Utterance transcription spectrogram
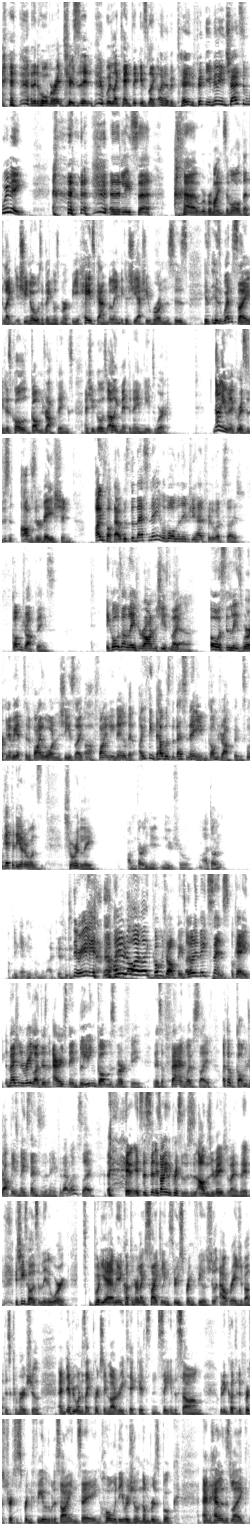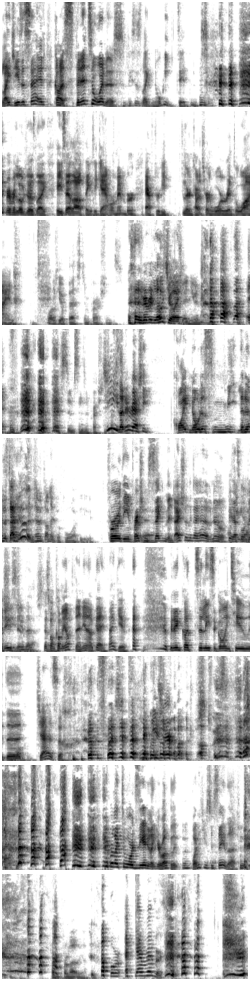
and then Homer enters in with like 10 tickets, like, I have a 10, 50 million chance of winning. and then Lisa uh, reminds them all that like she knows that Bingos Murphy hates gambling because she actually runs his his his website is called Gumdroppings and she goes I'll admit the name needs work not even a criticism, just an observation. I thought that was the best name of all the names she had for the website. Gumdroppings. It goes on later on and she's like, Yeah. oh, it still needs work. And then we get to the final one and she's like, oh, finally nailed it. I think that was the best name, Gumdroppings. We'll get to the other ones shortly. I'm very ne- neutral. I don't. I think any of them are that good. Really? I don't know. I like gumdroppings. I thought it made sense. Okay, imagine in real life there's an artist named Bleeding Gums Murphy, and it's a fan website. I thought gumdroppings made sense as a name for that website. it's a, it's not even a criticism. It's just an observation I made because she thought it something to work. But yeah, we then cut to her like cycling through Springfield. She's outraged about this commercial, and everyone is like purchasing lottery tickets and singing the song. We then cut to the first church of Springfield with a sign saying "Home with the original numbers book," and Helen's like, "Like Jesus said, gotta spin it to win it." And Lisa's like, "No, he didn't." Reverend Lovejoy's like, "He said a lot of things he can't remember after he learned how to turn water into wine." What of your best impressions. Reverend Lovejoy. Genuinely. One of your best Simpsons impressions. Jeez, I never actually quite noticed me that it was that good. You've never done it before, have you? For the impression Yeah. segment, I actually don't think I have. No, okay, that's one to do soon. best, that's yeah. one coming up. Then, yeah, okay, thank you. we then cut to Lisa going to the jazz zone. Such a leisure. We're like towards the end. You're like, you're welcome. Like, Why did you just say that? From, from earlier. or I can't remember.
